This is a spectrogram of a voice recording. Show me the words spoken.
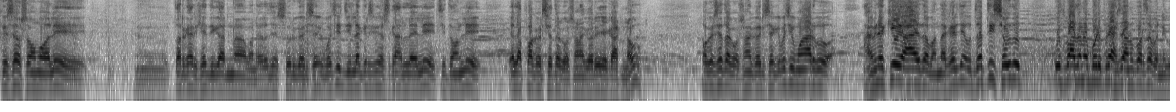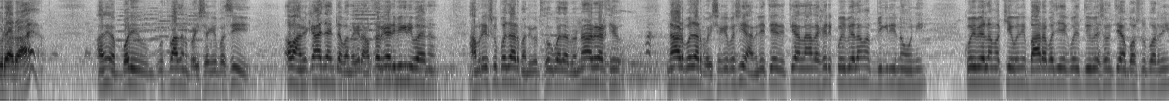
कृषक समूहले तरकारी खेती गर्न भनेर चाहिँ सुरु गरिसकेपछि जिल्ला कृषि विकास कार्यालयले चितवनले यसलाई पकड क्षेत्र घोषणा गर्यो एक आठ नौ। पकड क्षेत्र घोषणा गरिसकेपछि उहाँहरूको हामीलाई के आयो त भन्दाखेरि चाहिँ जति सक्दो उत्पादनमा बढी प्रयास जानुपर्छ भन्ने कुराहरू आयो। अनि बढी उत्पादन भइसकेपछि अब हामी कहाँ जाने त भन्दाखेरि हाम्रो तरकारी बिक्री भएन। हाम्रो यसको बजार भनेको थोक बजार नाडघाट थियो। नाड बजार भइसकेपछि हामीले त्यहाँ त्यहाँ लाँदाखेरि कोही बेलामा बिक्री नहुने। कोही बेलामा के भने बाह्र बजी एक बजी दुई बजीसम्म त्यहाँ बस्नुपर्ने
